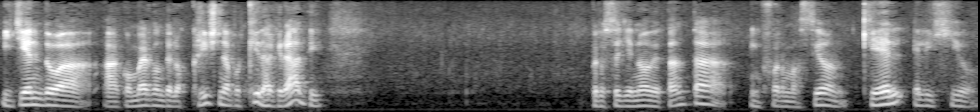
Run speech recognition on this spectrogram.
y yendo a, a comer donde los Krishna porque era gratis. Pero se llenó de tanta información que él eligió.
